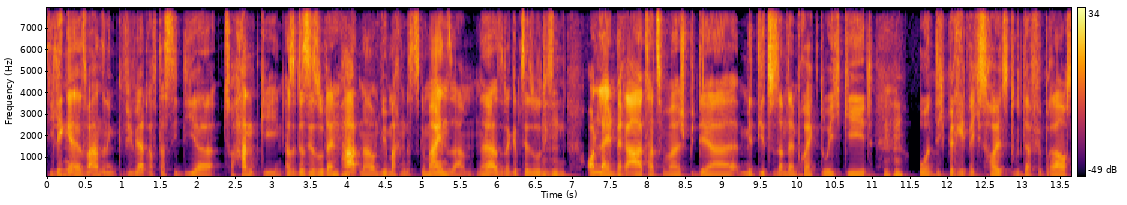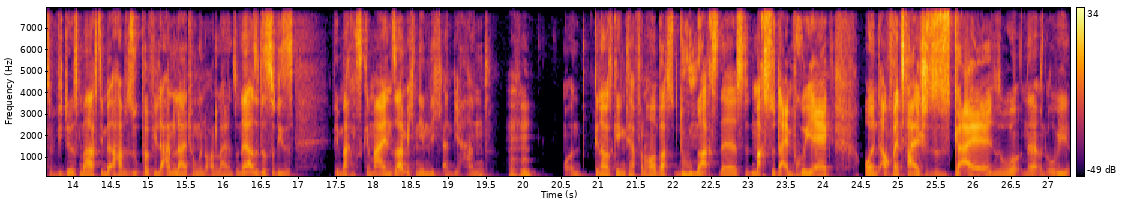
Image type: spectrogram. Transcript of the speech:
die legen ja jetzt wahnsinnig viel Wert darauf, dass sie dir zur Hand gehen. Also das ist ja so dein Partner und wir machen das gemeinsam. Ne? Also da gibt es ja so diesen Online-Berater zum Beispiel, der mit dir zusammen dein Projekt durchgeht und dich berät, welches Holz du dafür brauchst und wie du das machst. Die haben super viele Anleitungen online und so. Ne? Also das ist so dieses, wir machen es gemeinsam, ich nehme dich an die Hand. Und genau das Gegenteil von Hornbachs, du machst es, machst du dein Projekt und auch wenn es falsch ist, ist es geil, so, ne? Und Obi,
